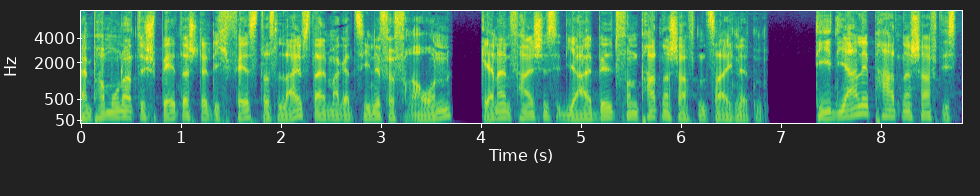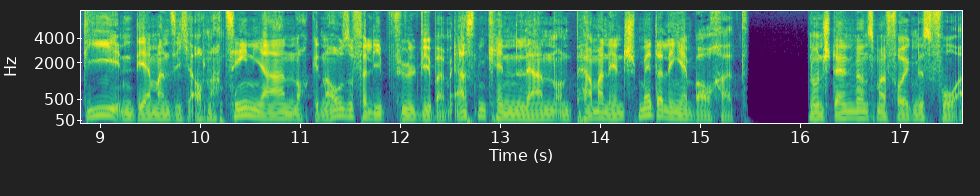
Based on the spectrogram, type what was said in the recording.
Ein paar Monate später stellte ich fest, dass Lifestyle-Magazine für Frauen gerne ein falsches Idealbild von Partnerschaften zeichneten. Die ideale Partnerschaft ist die, in der man sich auch nach zehn Jahren noch genauso verliebt fühlt wie beim ersten Kennenlernen und permanent Schmetterlinge im Bauch hat. Nun stellen wir uns mal Folgendes vor.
